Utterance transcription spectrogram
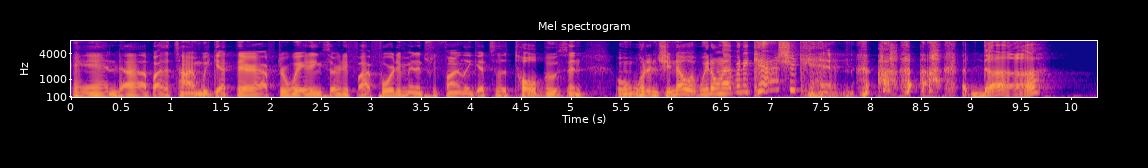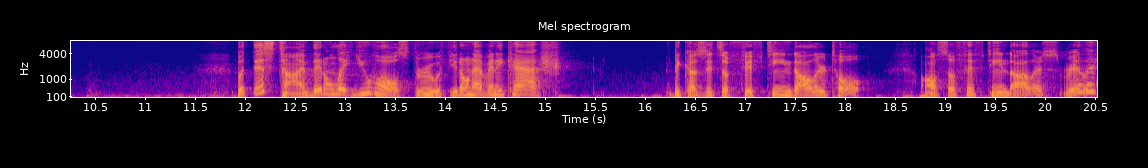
And uh, by the time we get there, after waiting 35, 40 minutes, we finally get to the toll booth. And well, wouldn't you know it, we don't have any cash again. Duh. But this time, they don't let U-Hauls through if you don't have any cash because it's a $15 toll. Also, $15? Really?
